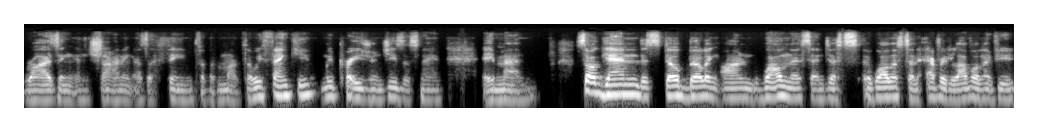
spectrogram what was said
rising and shining as a theme for the month. So we thank you. We praise you in Jesus' name. Amen. So again, this still building on wellness and just wellness on every level. And if you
